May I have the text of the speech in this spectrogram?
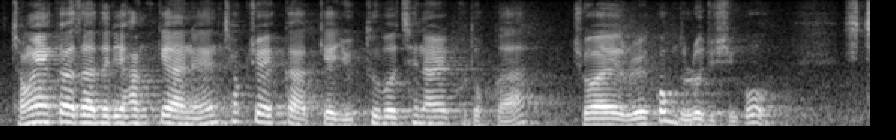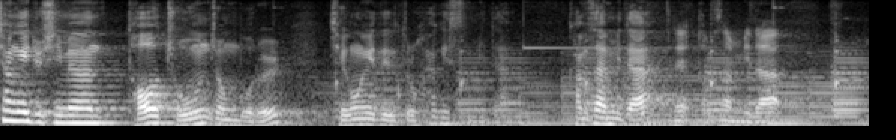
정형외과 의사들이 함께하는 척추외과 학계 유튜브 채널 구독과 좋아요를 꼭 눌러주시고 시청해 주시면 더 좋은 정보를 제공해 드리도록 하겠습니다. 감사합니다. 네, 감사합니다.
